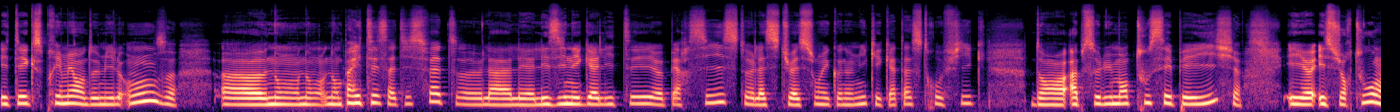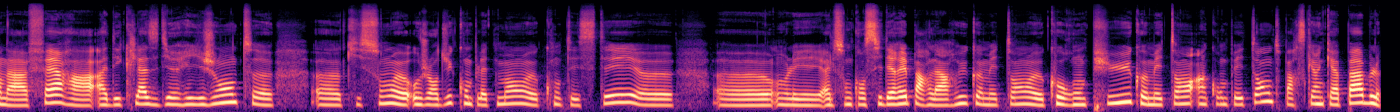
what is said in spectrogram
été exprimées en 2011 n'ont pas été satisfaites. les, inégalités persistent, la situation économique est catastrophique dans absolument tous ces pays et, surtout on a affaire à des classes dirigeantes qui sont aujourd'hui complètement contestées. Euh, les, elles sont considérées par la rue comme étant euh, corrompues, comme étant incompétentes, parce qu'incapables,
